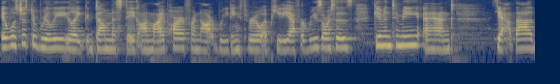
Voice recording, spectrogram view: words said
It was just a really like dumb mistake on my part for not reading through a PDF of resources given to me and yeah, that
